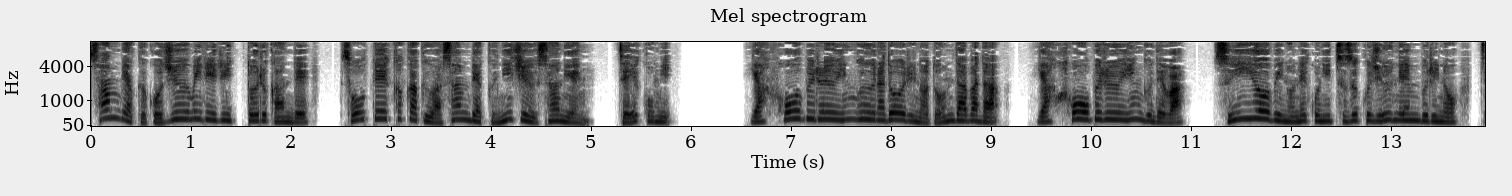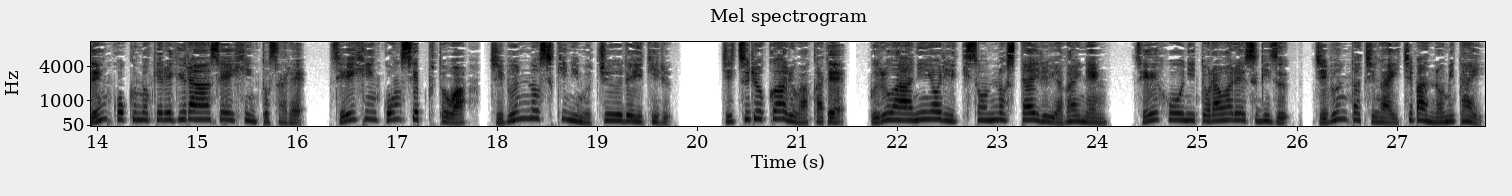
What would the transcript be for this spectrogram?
350ml 缶で想定価格は323円、税込み。ヤッホーブルーイング裏通りのドンダバダ、ヤッホーブルーイングでは、水曜日の猫に続く10年ぶりの全国向けレギュラー製品とされ、製品コンセプトは自分の好きに夢中で生きる。実力ある若手、ブルワーにより既存のスタイルや概念、製法にとらわれすぎず、自分たちが一番飲みたい、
